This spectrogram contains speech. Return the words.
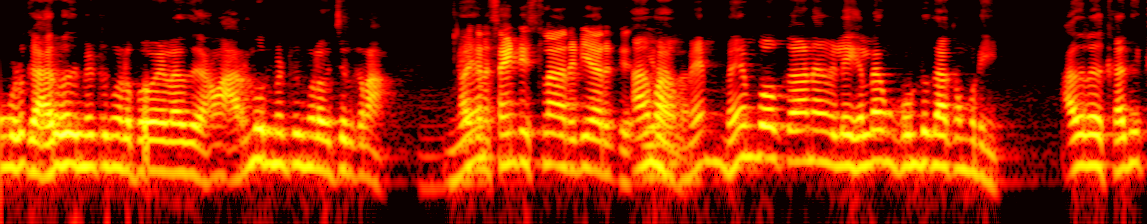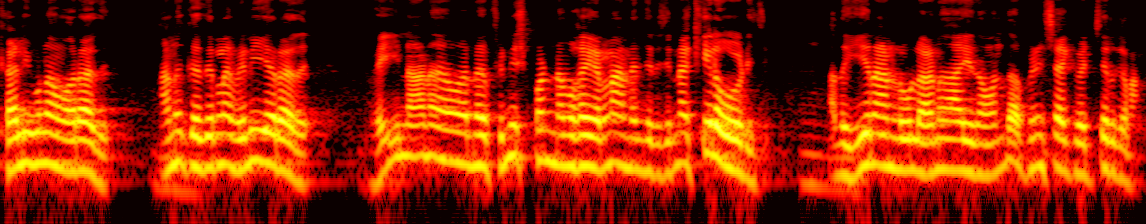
உங்களுக்கு அறுபது மீட்டருக்கு மேலே போக இயலாது. அவன் அறுநூறு மீட்டருக்கு மேலே வச்சிருக்கிறான். அதுக்கான சயின்டிஸ்ட்லாம் ரெடியா இருக்கு ஆமாம் ஈரான்ல. மே மேம்போக்கான விலைகள்லாம் கொண்டு தாக்க முடியும் அதில் கதி கழிவுலாம் வராது அணுக்கதிரெலாம் வெளியேறாது வெயினான ஃபினிஷ் பண்ண வகையெல்லாம் நினைஞ்சிருச்சுன்னா கீழே ஓடிச்சு. அந்த ஈரானில் உள்ள அணு ஆயுதம் வந்து ஃபினிஷ் ஆக்கி வச்சிருக்கிறான்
